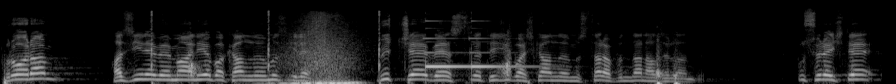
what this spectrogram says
Program Hazine ve Maliye Bakanlığımız ile Bütçe ve Strateji Başkanlığımız tarafından hazırlandı. Bu süreçte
